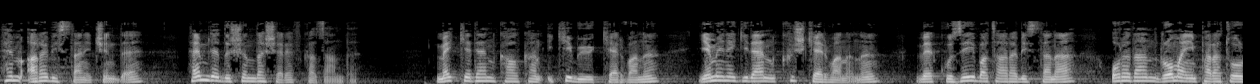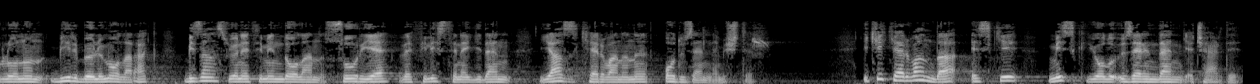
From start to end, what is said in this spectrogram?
hem Arabistan içinde hem de dışında şeref kazandı. Mekke'den kalkan iki büyük kervanı, Yemen'e giden kış kervanını ve Kuzeybatı Arabistan'a oradan Roma İmparatorluğu'nun bir bölümü olarak Bizans yönetiminde olan Suriye ve Filistin'e giden yaz kervanını o düzenlemiştir. İki kervan da eski Misk yolu üzerinden geçerdi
